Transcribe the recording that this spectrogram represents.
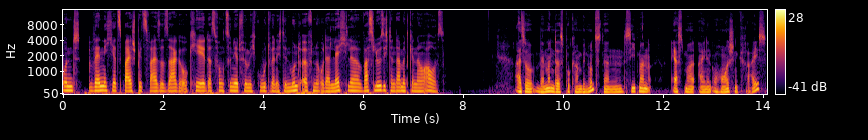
Und wenn ich jetzt beispielsweise sage, okay, das funktioniert für mich gut, wenn ich den Mund öffne oder lächle, was löse ich denn damit genau aus? Also wenn man das Programm benutzt, dann sieht man erstmal einen orangen Kreis.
